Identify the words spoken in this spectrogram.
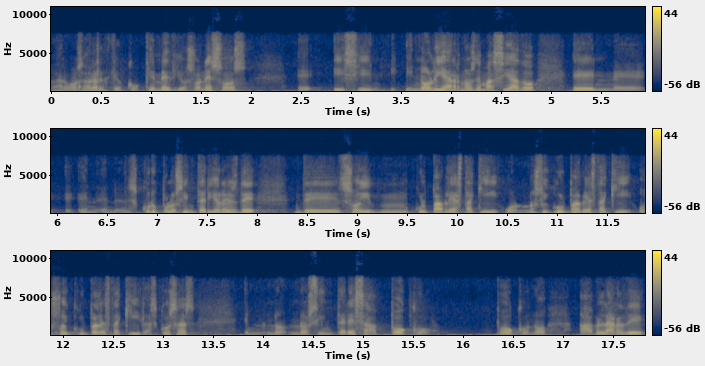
ahora vamos a ver qué, medios son esos, eh, y, sin, y no liarnos demasiado en, eh, escrúpulos interiores de, soy mm, culpable hasta aquí, o no soy culpable hasta aquí, o soy culpable hasta aquí. Las cosas eh, nos interesa poco, poco, ¿no? Hablar de,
